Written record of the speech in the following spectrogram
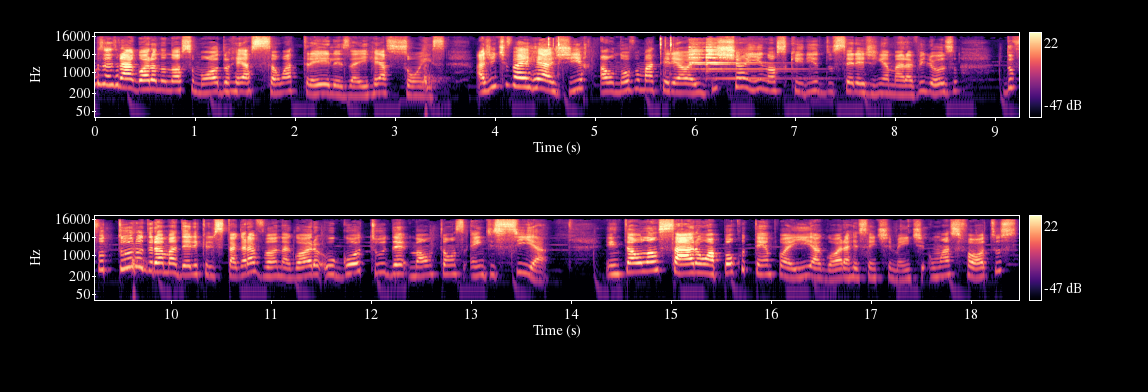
Vamos entrar agora no nosso modo reação a trailers aí, reações. A gente vai reagir ao novo material aí de Shai, nosso querido cerejinha maravilhoso, do futuro drama dele que ele está gravando agora, o Go to the Mountains and Sia. Então lançaram há pouco tempo aí, agora recentemente, umas fotos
